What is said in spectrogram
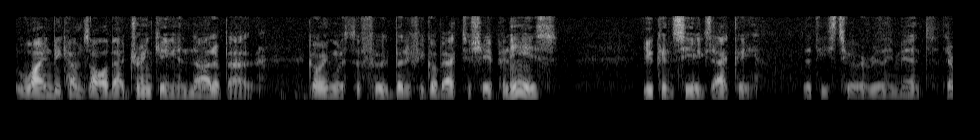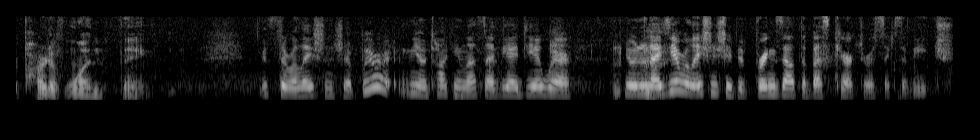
wine becomes all about drinking and not about going with the food. But if you go back to Chez Panisse, you can see exactly that these two are really meant. They're part of one thing. It's the relationship. We were, you know, talking last night. The idea where, you know, in an ideal relationship, it brings out the best characteristics of each.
